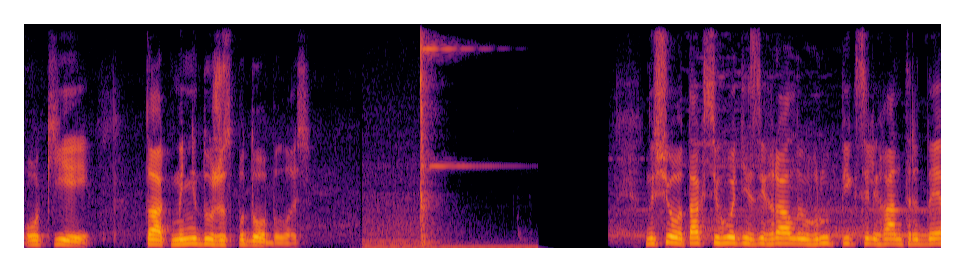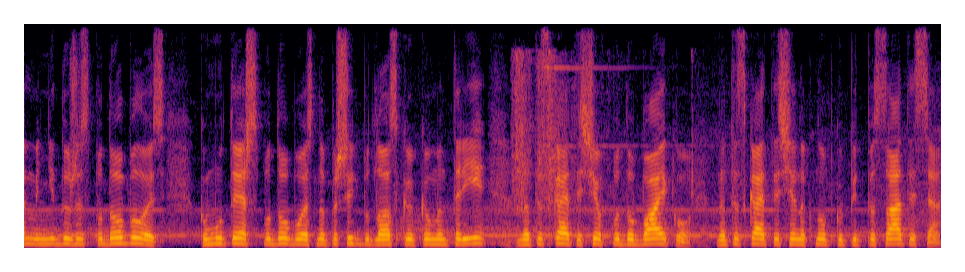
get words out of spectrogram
окей. Так, мені дуже сподобалось. Ну що, так сьогодні зіграли у гру Pixel Gun 3D. Мені дуже сподобалось. Кому теж сподобалось, напишіть, будь ласка, коментарі. Натискайте ще вподобайку, натискайте ще на кнопку підписатися,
